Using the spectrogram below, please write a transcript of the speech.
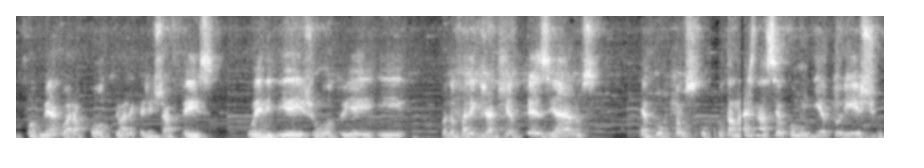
informei agora há pouco, e olha que a gente já fez o MBA junto, e, e quando eu falei que já tinha 13 anos, é porque o Curta Mais nasceu como um guia turístico.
